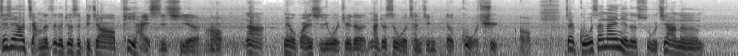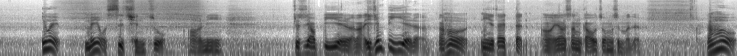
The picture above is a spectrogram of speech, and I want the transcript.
接下来要讲的这个就是比较屁孩时期了哦。那没有关系，我觉得那就是我曾经的过去哦。在国三那一年的暑假呢，因为没有事情做哦，你。就是要毕业了嘛，已经毕业了，然后你也在等哦，要上高中什么的，然后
